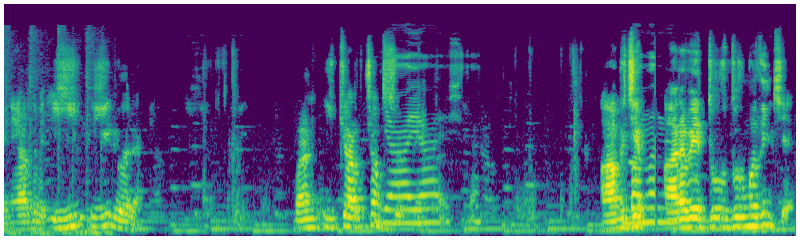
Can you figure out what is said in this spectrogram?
Beni yardım et. İyi iyi böyle. Ben ilk yardım çantası Ya ya işte. Abicim Bana arabayı durdurmadın ki.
